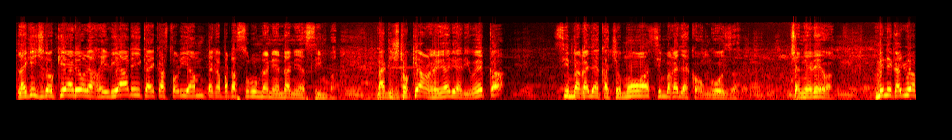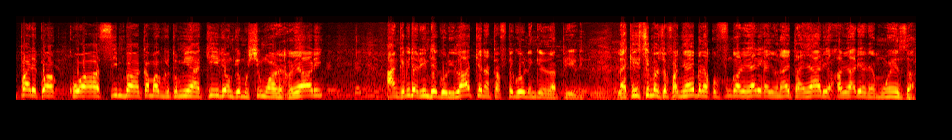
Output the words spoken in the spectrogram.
lakini kitokea leo Al Hilal kaika historia mpya, kapata suru ndani ya ndani ya Simba, na kichotokea Hilali Hilal aliweka Simba kaja akachomoa, Simba kaja akaongoza. Chanielewa? Mimi nikajua pale kwa, kwa Simba kama ukitumia akili ungemshimu Al Hilal, angebidi alinde goli lake na tafute goli lingine la pili. Lakini Simba alichofanya yeye la kufunga Hilali Hilal kajiona tayari Hilali anamweza.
